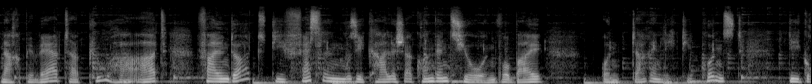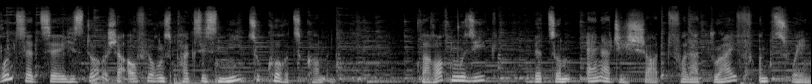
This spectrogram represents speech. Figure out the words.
Nach bewährter Pluha-Art fallen dort die Fesseln musikalischer Konvention, wobei, und darin liegt die Kunst, die Grundsätze historischer Aufführungspraxis nie zu kurz kommen. Barockmusik wird zum Energy Shot voller Drive und Swing.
